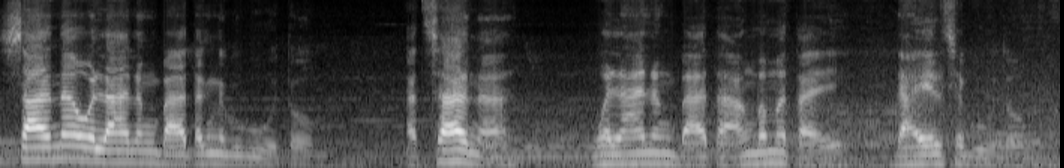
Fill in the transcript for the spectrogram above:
Sana wala nang batang nagugutom. At sana wala nang bata ang mamatay dahil sa gutom.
